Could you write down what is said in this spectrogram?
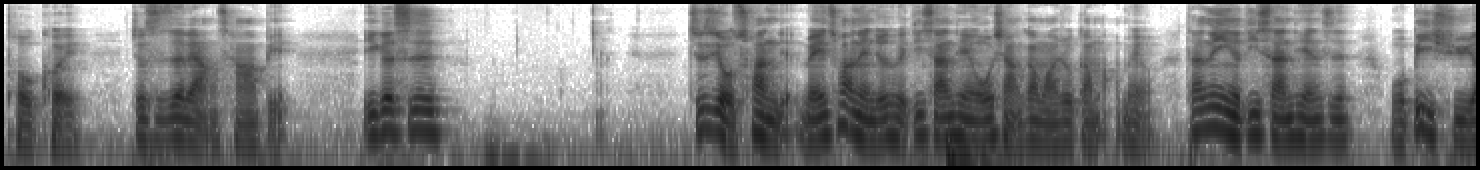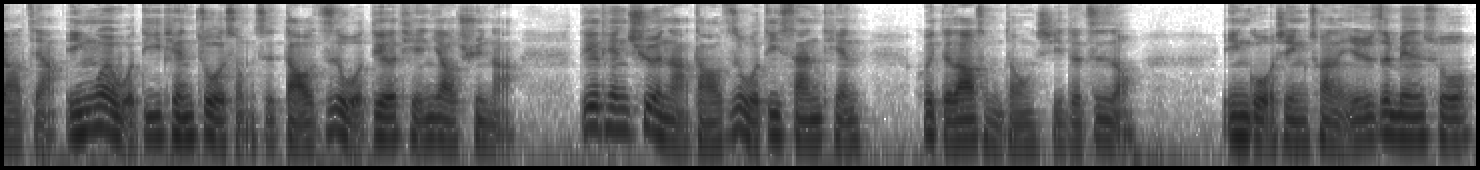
头盔，就是这两个差别，一个是就是有串联，没串联就可以第三天我想干嘛就干嘛没有，但另一个第三天是我必须要这样，因为我第一天做了什么事，导致我第二天要去哪。第二天去了哪，导致我第三天会得到什么东西的这种因果性串联，也就是这边说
